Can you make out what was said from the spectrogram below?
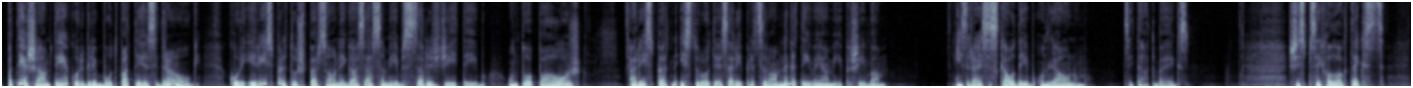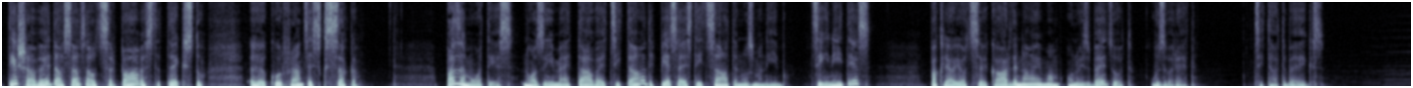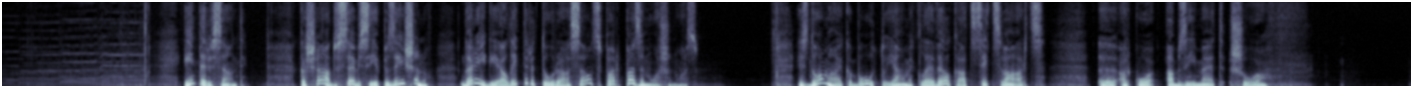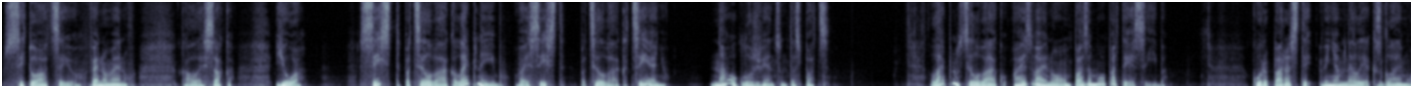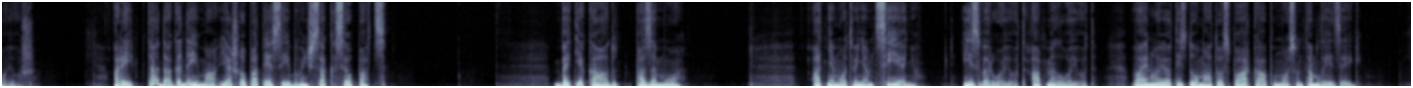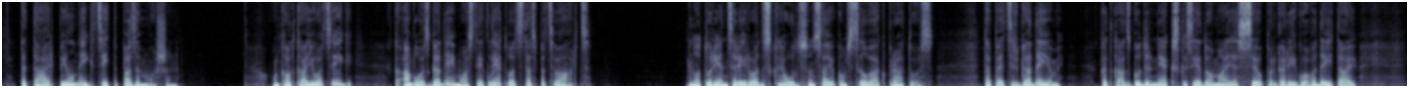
Patiešām tie, kuri grib būt patiesi draugi, kuri ir izpratuši personīgās esamības sarežģītību un to pauž, ar izpratni izturoties arī pret savām negatīvajām īpašībām, izraisa skaudību un ļaunumu. Citāta beigas. Šis psihologa teksts tiešā veidā sasaucas ar pāvesta tekstu, eh, kur Francisks saka: Pazemoties nozīmē tā vai citādi piesaistīt sātenu uzmanību, cīnīties, pakļaujot sevi kārdinājumam un visbeidzot uzvarēt. Citāta beigas. Interesanti, ka šādu sevis iepazīšanu garīgajā literatūrā sauc par pazemošanos. Es domāju, ka būtu jāmeklē vēl kāds cits vārds, eh, ar ko apzīmēt šo situāciju, fenomenu, kā lai saka, jo sist pa cilvēka lepnību vai sist pa cilvēka cieņu nav gluži viens un tas pats. Lepnu cilvēku aizvaino un pazemo patiesība, kura parasti viņam neliekas glaimojoša. Arī tādā gadījumā, ja šo patiesību viņš saka sev pats. Bet, ja kādu pazemo, atņemot viņam cieņu, izvarojot, apmelojot, vainojot izdomātos pārkāpumos un tam līdzīgi, tad tā ir pilnīgi cita pazemošana. Un kaut kā jocīgi, ka abos gadījumos tiek lietots tas pats vārds. No turienes arī rodas kļūdas un sajukums cilvēku prātos. Tāpēc ir gadījumi, kad kāds gudrinieks, kas iedomājies sev par garīgo vadītāju,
